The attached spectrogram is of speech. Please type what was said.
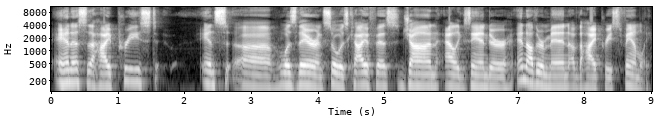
Annas, the high priest, and uh, was there, and so was Caiaphas, John, Alexander, and other men of the high priest family.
